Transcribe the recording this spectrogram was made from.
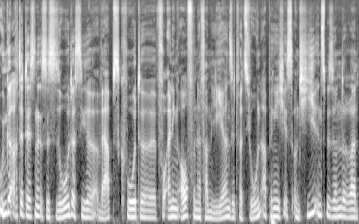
Ungeachtet dessen ist es so, dass die Erwerbsquote vor allen Dingen auch von der familiären Situation abhängig ist und hier insbesondere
